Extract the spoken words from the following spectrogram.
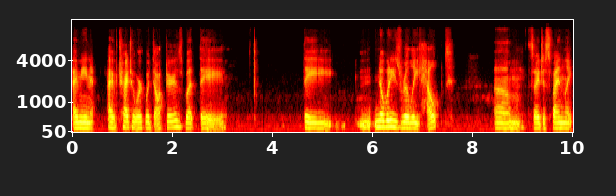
I mean I've tried to work with doctors, but they they nobody's really helped um, so I just find like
